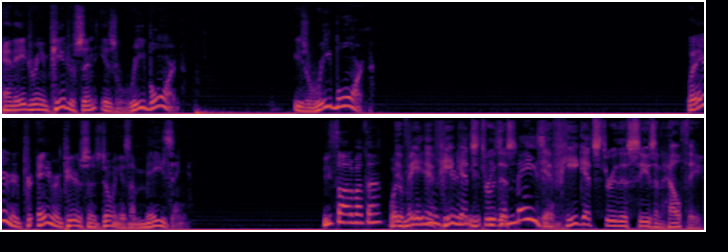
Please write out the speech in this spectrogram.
And Adrian Peterson is reborn. He's reborn. What Adrian, Adrian Peterson is doing is amazing. You thought about that? What if he, if he gets through this, amazing. if he gets through this season healthy,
